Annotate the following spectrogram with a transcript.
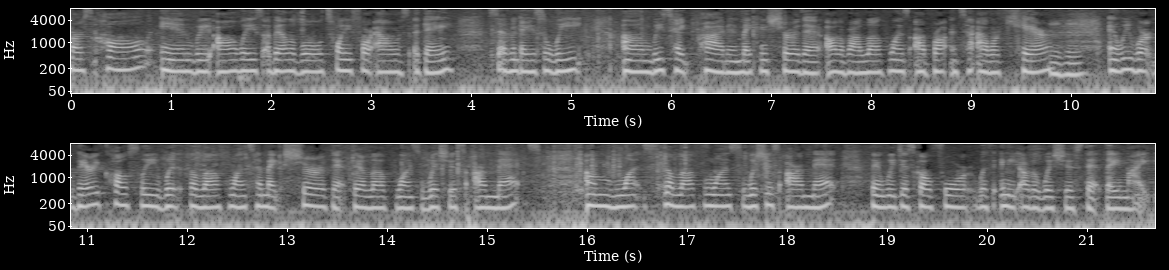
first call, and we're always available 24 hours a day, seven days a week. Um, we take pride in making sure that all of our loved ones are brought into our care, and we work very closely with the loved one to make sure that their loved one's wishes are met. Um, once the loved one's wishes are met, then we just go forward with any other wishes that they might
